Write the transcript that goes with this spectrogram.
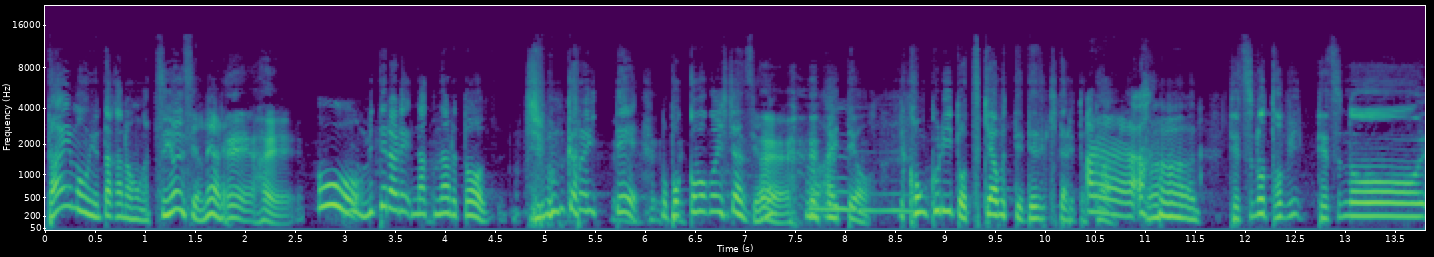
大門豊の方が強いんですよねあれ、ねはい。見てられなくなると自分から行って もうボッコボコにしちゃうんですよ、えうん相手を。でコンクリートを突き破って出てきたりとか。あららら。うん。鉄の飛び鉄の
